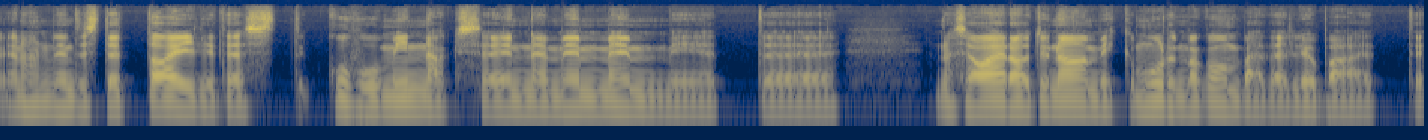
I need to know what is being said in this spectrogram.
ja noh, nendest detailidest, kuhu minnakse ennem MM-i, et noh, see aerodünaamika, murdmakombedel juba, et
